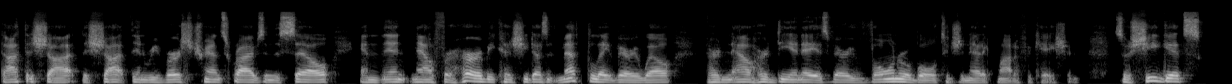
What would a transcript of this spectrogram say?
got the shot. The shot then reverse transcribes in the cell. And then now for her, because she doesn't methylate very well, her now her DNA is very vulnerable to genetic modification. So she gets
